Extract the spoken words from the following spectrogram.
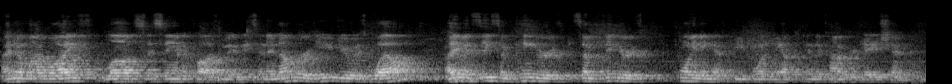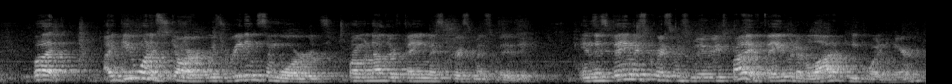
I know my wife loves the Santa Claus movies, and a number of you do as well. I even see some fingers, some fingers pointing at people in the, in the congregation. But I do want to start with reading some words from another famous Christmas movie. And this famous Christmas movie is probably a favorite of a lot of people in here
